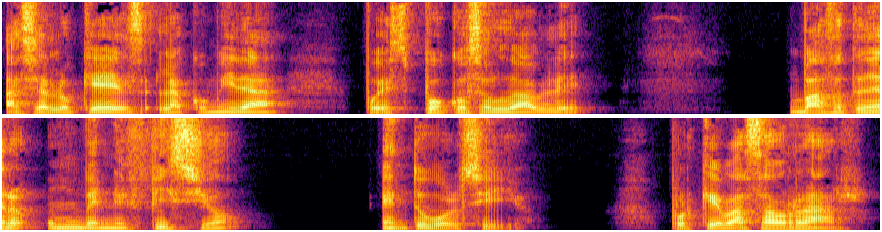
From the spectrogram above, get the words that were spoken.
hacia lo que es la comida pues poco saludable, vas a tener un beneficio en tu bolsillo, porque vas a ahorrar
